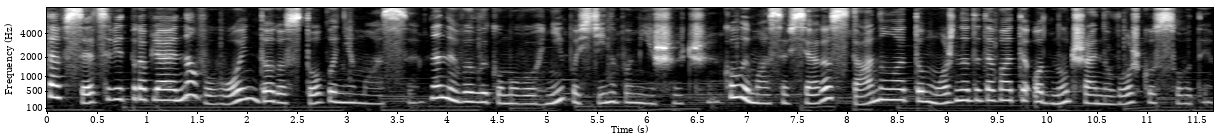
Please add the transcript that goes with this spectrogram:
Та все це відправляю на вогонь до розтоплення маси на невеликому вогні, постійно помішуючи. Коли маса вся розтанула, то можна додавати одну чайну ложку соди.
